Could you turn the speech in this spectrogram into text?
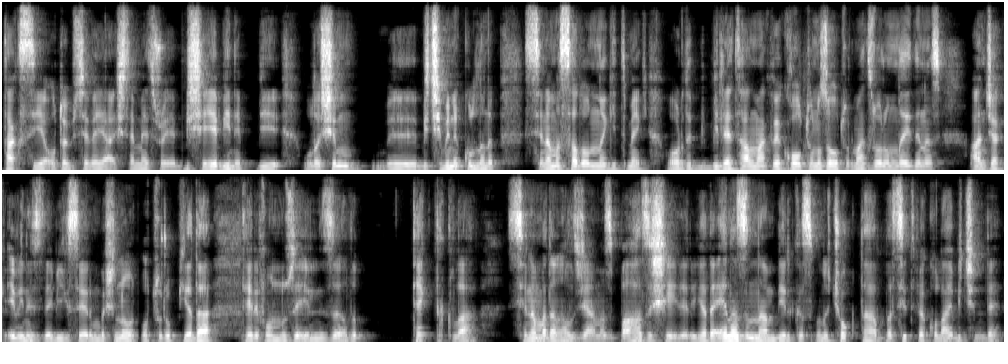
taksiye, otobüse veya işte metroya bir şeye binip bir ulaşım e, biçimini kullanıp sinema salonuna gitmek, orada bir bilet almak ve koltuğunuza oturmak zorundaydınız. Ancak evinizde bilgisayarın başına oturup ya da telefonunuzu elinize alıp tek tıkla sinemadan alacağınız bazı şeyleri ya da en azından bir kısmını çok daha basit ve kolay biçimde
